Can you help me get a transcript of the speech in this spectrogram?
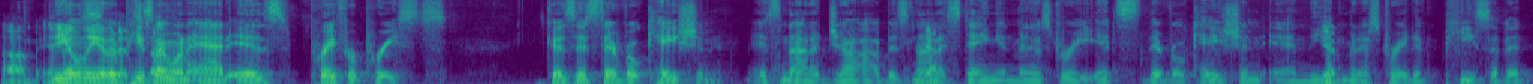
Um, and The only other piece tough. I want to add is pray for priests because it's their vocation. It's not a job. It's not Yeah. a staying in ministry. It's their vocation, and the Yep. administrative piece of it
